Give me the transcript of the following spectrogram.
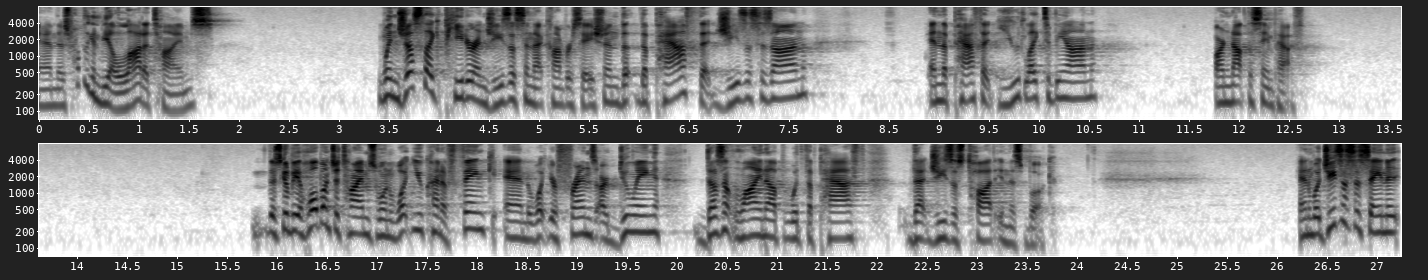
and there's probably going to be a lot of times, when just like Peter and Jesus in that conversation, the, the path that Jesus is on and the path that you'd like to be on are not the same path. There's going to be a whole bunch of times when what you kind of think and what your friends are doing doesn't line up with the path that Jesus taught in this book. And what Jesus is saying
